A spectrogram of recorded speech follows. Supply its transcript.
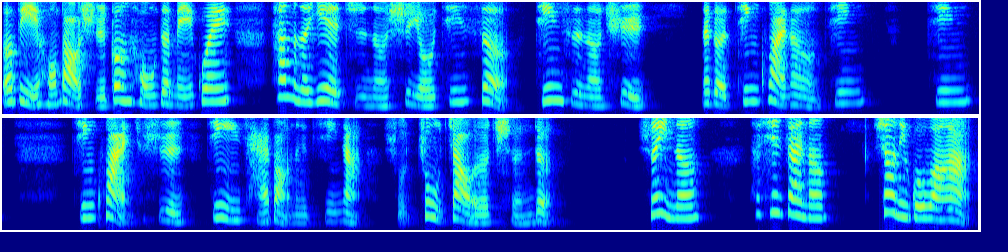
而比红宝石更红的玫瑰，它们的叶子呢是由金色金子呢去那个金块那种金金金块，就是金银财宝那个金啊所铸造而成的。所以呢，他现在呢，少年国王啊，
